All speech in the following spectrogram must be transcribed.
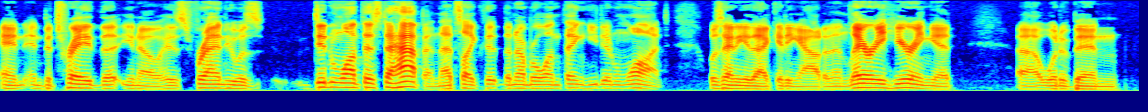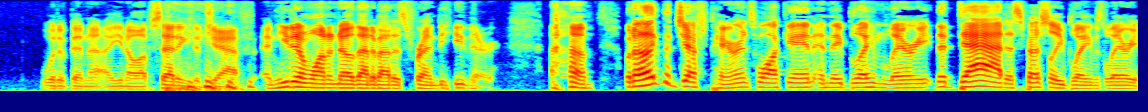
and and betrayed the you know his friend who was didn't want this to happen. That's like the, the number one thing he didn't want was any of that getting out, and then Larry hearing it uh, would have been would have been uh, you know upsetting to Jeff, and he didn't want to know that about his friend either. Um, but I like that Jeff's parents walk in and they blame Larry. The dad especially blames Larry.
